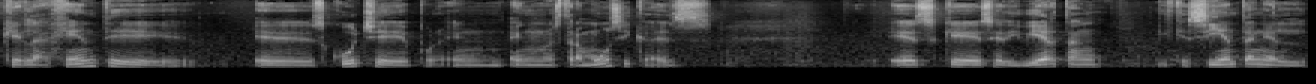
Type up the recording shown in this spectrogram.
que la gente eh, escuche en, en, nuestra música es, es que se diviertan y que sientan el,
